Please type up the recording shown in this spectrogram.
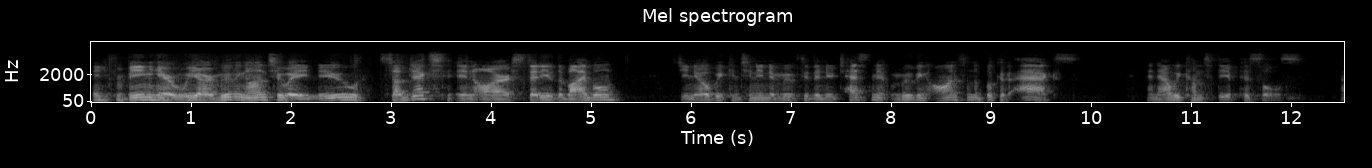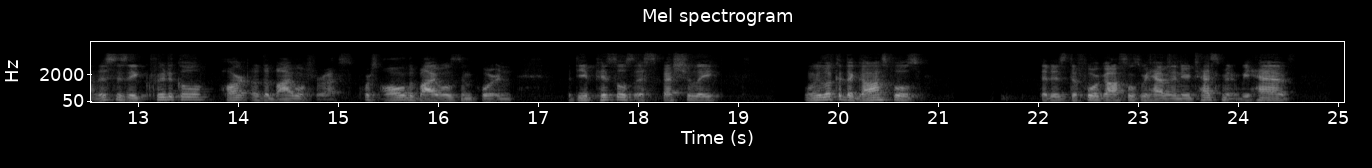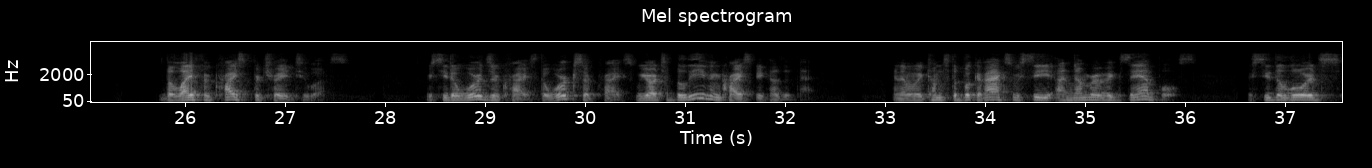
Thank you for being here. We are moving on to a new subject in our study of the Bible. As you know, we continue to move through the New Testament. We're moving on from the book of Acts, and now we come to the epistles. Now, this is a critical part of the Bible for us. Of course, all the Bible is important, but the epistles especially. When we look at the Gospels, that is, the four Gospels we have in the New Testament, we have the life of Christ portrayed to us we see the words of Christ, the works of Christ. We are to believe in Christ because of that. And then when we come to the book of Acts, we see a number of examples. We see the Lord's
